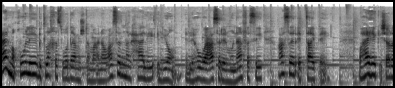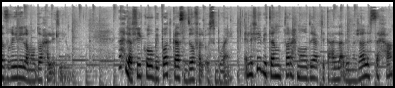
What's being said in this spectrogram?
هاي المقولة بتلخص وضع مجتمعنا وعصرنا الحالي اليوم اللي هو عصر المنافسة عصر التايب A. وهاي هيك إشارة صغيرة لموضوع حلقة اليوم. أهلا فيكم ببودكاست زوفا الأسبوعي اللي فيه بيتم طرح مواضيع بتتعلق بمجال الصحة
